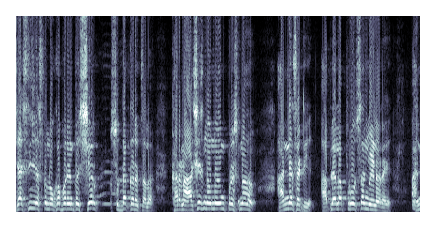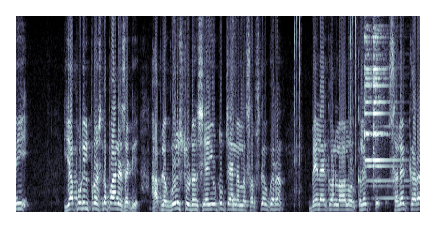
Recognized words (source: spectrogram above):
जास्तीत जास्त लोकांपर्यंत शेअरसुद्धा करत चला. कारण असेच नवनवीन प्रश्न आणण्यासाठी आपल्याला प्रोत्साहन मिळणार आहे. आणि यापुढील प्रश्न पाहण्यासाठी आपल्या ग्रोई स्टुडंट्स या यूट्यूब चॅनलला सबस्क्राईब करा. बेल आयकॉनला ऑलवर कलेक्ट सिलेक्ट करा.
